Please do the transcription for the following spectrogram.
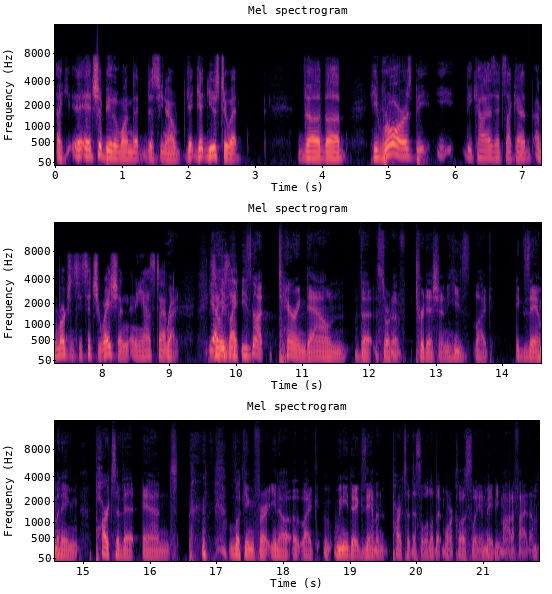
like it, should be the one that just you know get get used to it. The the he roars be, because it's like an emergency situation, and he has to. Right. Yeah. So he's, he's like he's not tearing down the sort of tradition. He's like examining parts of it and looking for you know like we need to examine parts of this a little bit more closely and maybe modify them.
